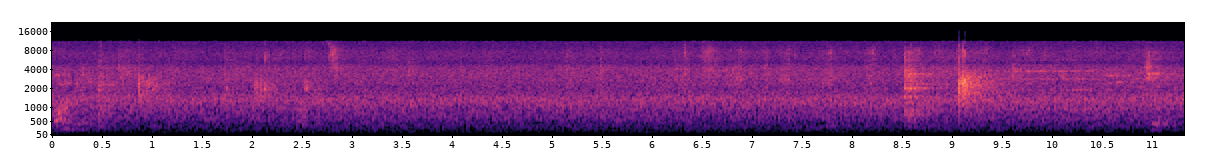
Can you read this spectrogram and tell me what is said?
本部金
